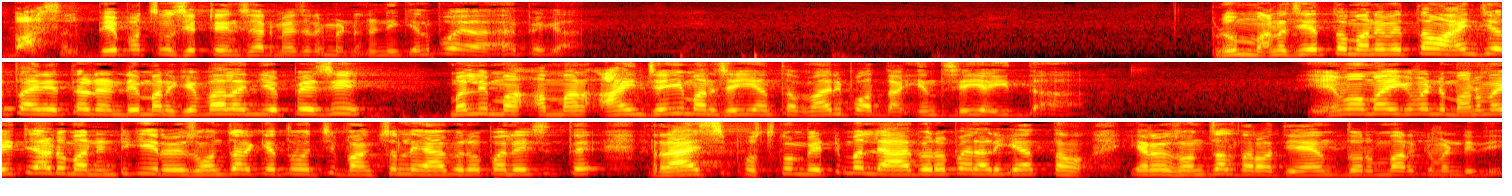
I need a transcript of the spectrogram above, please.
బా అసలు బేపచ్చం సెట్ అయింది సార్ మెజర్మెంట్. నీకు వెళ్ళిపోయా హ్యాపీగా? ఇప్పుడు మన చేత్తో మనం ఇస్తాం ఆయన చేత్తో ఆయన ఎత్తాడండి మనకి ఇవ్వాలని చెప్పేసి మళ్ళీ మా- మన ఆయన చెయ్యి మన చెయ్యి అంత మారిపోద్దా? ఇంత చెయ్యి అయిద్దా? ఏమమ్మా ఇవ్వండి మనమైతే ఆడు మన ఇంటికి ఇరవై సంవత్సరాల క్రితం వచ్చి ఫంక్షన్లో యాభై రూపాయలు వేసిస్తే రాసి పుస్తకం పెట్టి మళ్ళీ యాభై రూపాయలు అడిగేస్తాం. ఇరవై సంవత్సరాల తర్వాత ఏం దుర్మార్గం అండి ఇది?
